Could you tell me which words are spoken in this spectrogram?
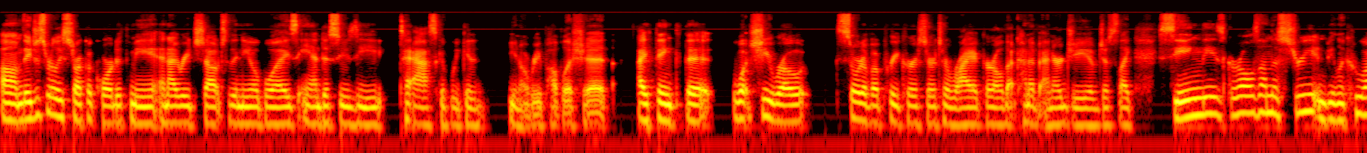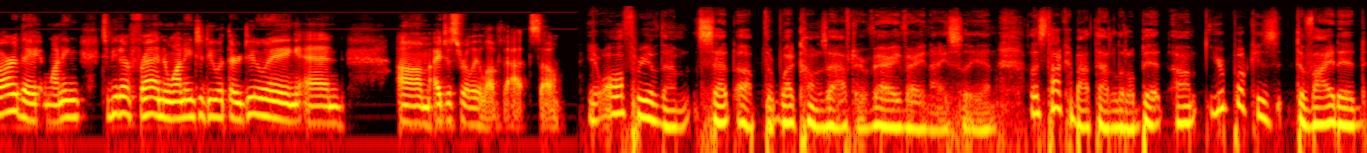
Um, they just really struck a chord with me, and I reached out to the Neoboys and to Susie to ask if we could, you know, republish it. I think that what she wrote sort of a precursor to Riot Girl, that kind of energy of just like seeing these girls on the street and being like, who are they? And wanting to be their friend and wanting to do what they're doing. And um, I just really love that. So you know, all three of them set up the, what comes after very, very nicely. And let's talk about that a little bit. Um, your book is divided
